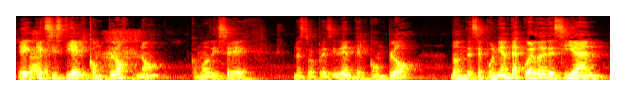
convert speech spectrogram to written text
claro. existía el complot, ¿no? Como dice nuestro presidente, el complot, donde se ponían de acuerdo y decían,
